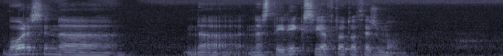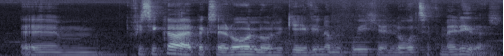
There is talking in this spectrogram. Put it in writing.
μπόρεσε να, να, να στηρίξει αυτό το θεσμό. Ε, φυσικά έπαιξε ρόλο και η δύναμη που είχε λόγω της εφημερίδας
